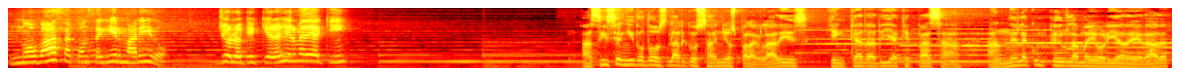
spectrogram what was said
no vas a conseguir marido. Yo lo que quiero es irme de aquí. Así se han ido dos largos años para Gladys, quien cada día que pasa anhela cumplir la mayoría de edad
